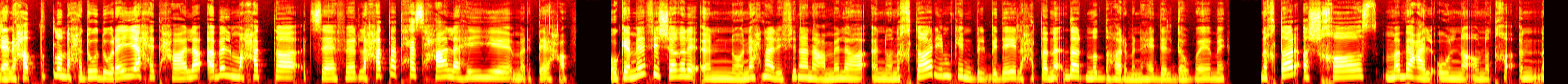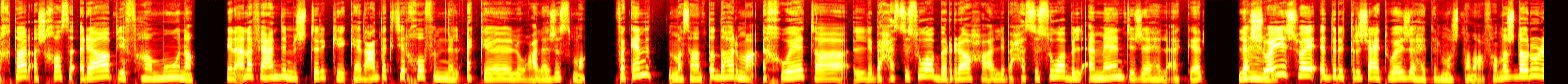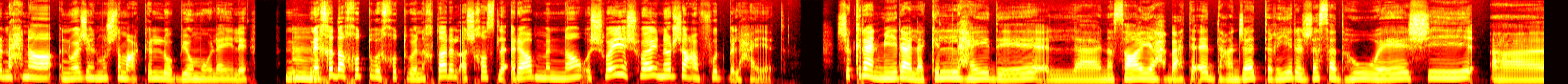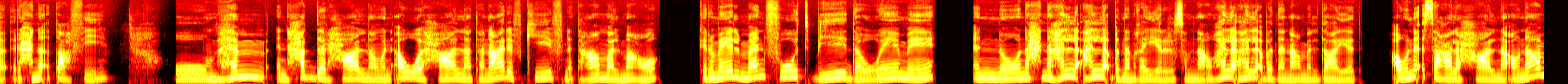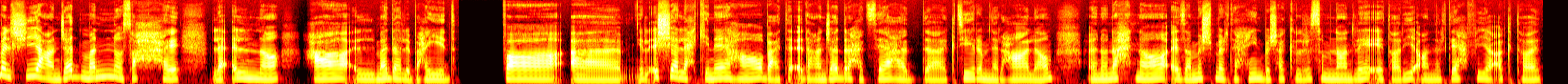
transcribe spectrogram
يعني حطت لهم حدود وريحت حالها قبل ما حتى تسافر لحتى تحس حالها هي مرتاحة. وكمان في شغلة إنه نحن اللي فينا نعملها إنه نختار يمكن بالبداية لحتى نقدر نظهر من هيدي الدوامة نختار أشخاص ما بيعلقولنا أو نتخ... نختار أشخاص قراب يفهمونا. يعني أنا في عندي مشتركة كان عندها كتير خوف من الأكل وعلى جسمها. فكانت مثلا تظهر مع إخواتها اللي بحسسوها بالراحة اللي بحسسوها بالأمان تجاه الأكل. لشوي شوي قدرت رجعت واجهت المجتمع. فمش ضروري نحن نواجه المجتمع كله بيوم وليلة. ناخدها خطوة خطوة نختار الأشخاص القراب منا وشوي شوي نرجع نفوت بالحياة. شكرا ميرا لكل هيدي النصايح. بعتقد عن جد تغيير الجسد هو شيء آه رح نقطع فيه. ومهم نحضر حالنا ونقوي حالنا تنعرف كيف نتعامل معه. كرمال ما نفوت بدوامة إنه نحن هلأ هلأ بدنا نغير جسمنا أو هلأ هلأ بدنا نعمل دايت أو نقسى على حالنا أو نعمل شيء عن جد منه صحي لإلنا على المدى البعيد فالاشياء اللي حكيناها بعتقد عن جد رح تساعد كتير من العالم إنه نحن إذا مش مرتاحين بشكل جسمنا نلاقي طريقة نرتاح فيها أكثر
